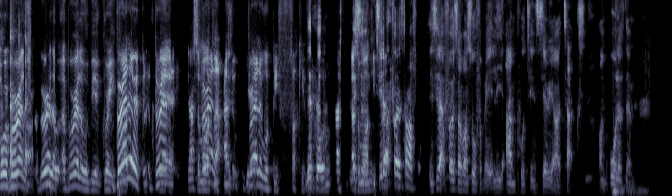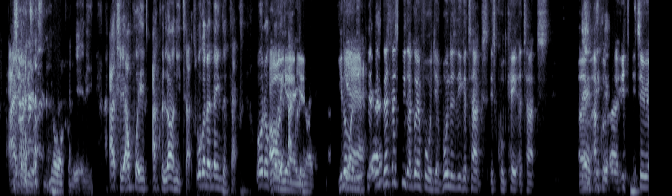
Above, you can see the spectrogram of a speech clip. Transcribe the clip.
Or a Barella. A Barella, a Barella would be a great. Barella, Barella, Yeah, that's a marquee. Barella. I think Yeah, Barella would be fucking. Listen, that's, that's a listen, marquee. see that first half. You see that first half I saw from Italy. I'm putting Serie A tax on all of them. I don't trust no one from Italy. Actually, I'm putting Aquilani tax. We're gonna name the tax. We're gonna call Oh, it yeah, Aquilani. yeah. You know Yeah. what? Let's, let's let's do that going forward. Yeah, Bundesliga tax is called Keita tax. Um, Yeah. Aqua, uh, it, Serie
